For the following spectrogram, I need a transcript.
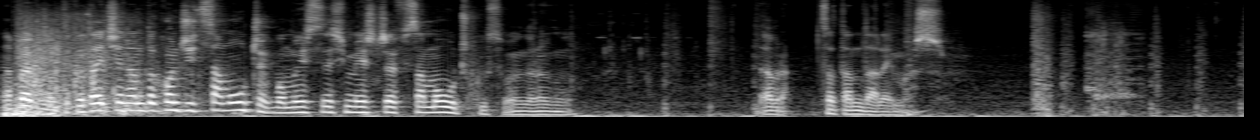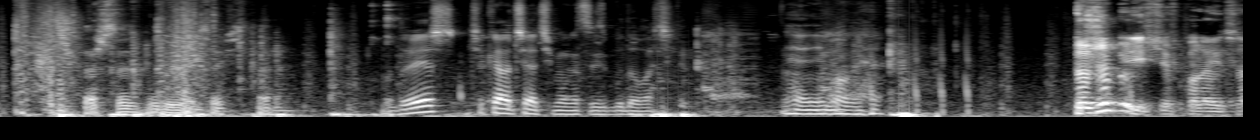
na pewno, tylko dajcie nam dokończyć samouczek, bo my jesteśmy jeszcze w samouczku swoją drogą. Dobra, co tam dalej masz? Też sobie zbuduję coś stary. Budujesz? Ciekawe, czy ja ci mogę coś zbudować. Nie, nie mogę. Którzy byliście w kolejce?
